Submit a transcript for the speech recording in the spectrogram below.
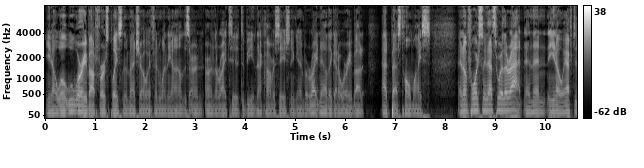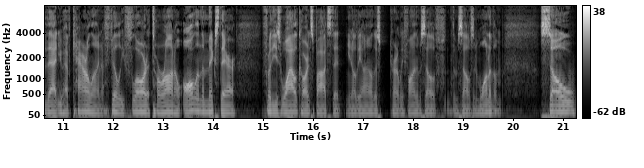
you know we'll we'll worry about first place in the Metro if and when the Islanders earn earn the right to to be in that conversation again. But right now they got to worry about it at best home ice. And unfortunately, that's where they're at. And then, you know, after that, you have Carolina, Philly, Florida, Toronto, all in the mix there for these wild card spots that, you know, the Islanders currently find themselves themselves in one of them. So,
